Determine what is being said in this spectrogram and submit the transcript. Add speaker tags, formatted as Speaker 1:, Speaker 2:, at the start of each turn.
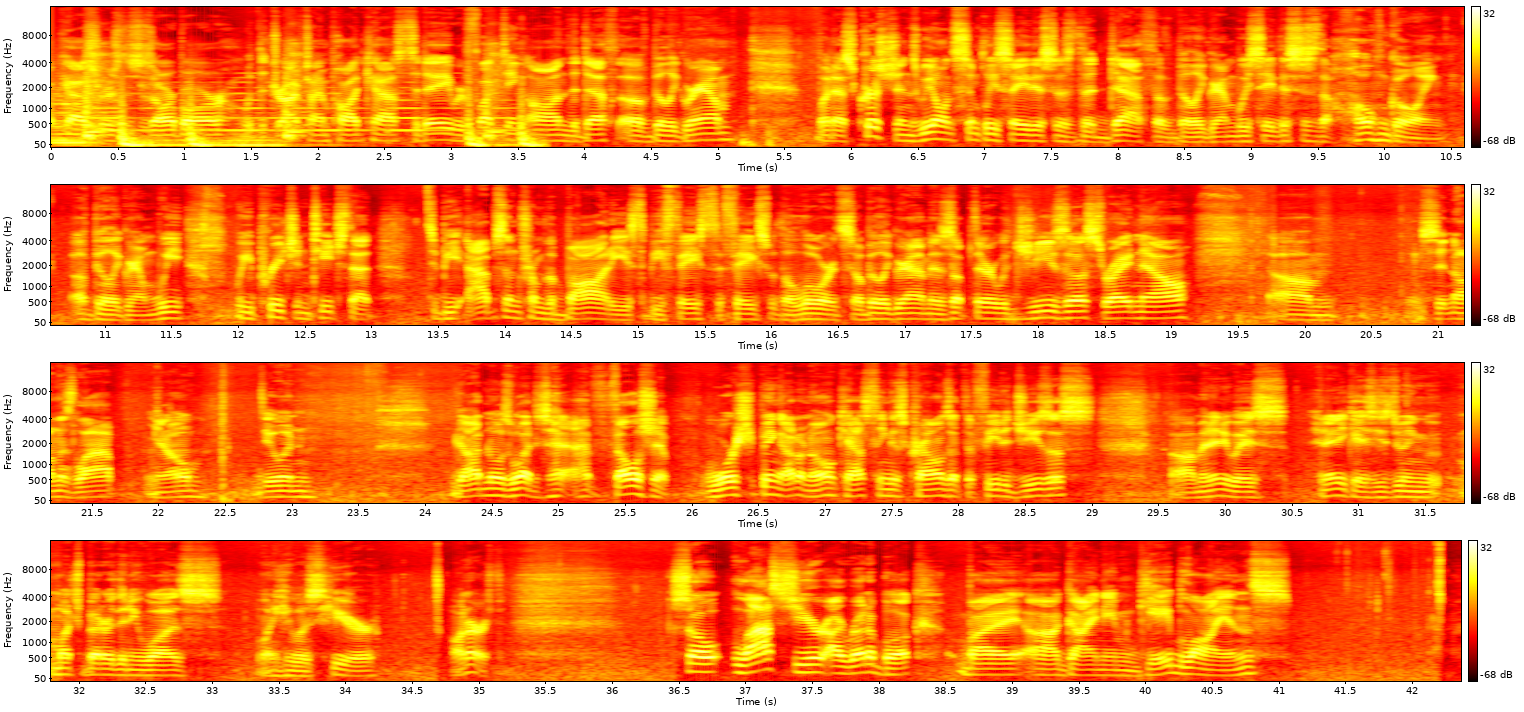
Speaker 1: Grabcasters. This is Arbar with the Drive Time Podcast. Today, reflecting on the death of Billy Graham. But as Christians, we don't simply say this is the death of Billy Graham. We say this is the homegoing of Billy Graham. We we preach and teach that to be absent from the body is to be face to face with the Lord. So Billy Graham is up there with Jesus right now, um, sitting on his lap, you know, doing God knows what, just have fellowship, worshiping. I don't know, casting his crowns at the feet of Jesus. Um, and anyways, in any case, he's doing much better than he was when he was here on Earth. So last year, I read a book by a guy named Gabe Lyons,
